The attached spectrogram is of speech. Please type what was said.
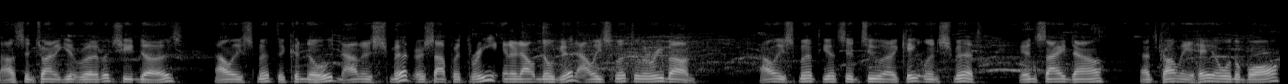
Dawson trying to get rid of it. She does. Allie Smith to Canode. Now to Schmidt. Her shot for three. In and out, no good. Allie Smith with the rebound. Allie Smith gets it to uh, Caitlin Schmidt. Inside now. That's Carly Hale with the ball.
